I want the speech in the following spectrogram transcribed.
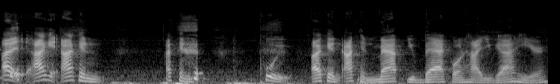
I, I can I can I can pull you, I can I can map you back on how you got here.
